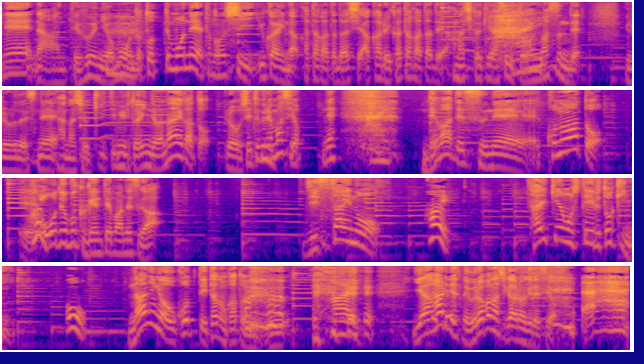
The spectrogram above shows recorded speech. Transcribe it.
ねなんていう風に思うと、うんとってもね、楽しい、愉快な方々だし、明るい方々で話しかけやすいと思いますんで、い、ろいろですね、話を聞いてみるといいんではないかと、いろいろ教えてくれますよ。ね。はい。ではですね、この後、えーはいオーディオブック限定版ですが、実際のはい。体験をしている時におう何が起こっていたのかという、はい。やはりですね、裏話があるわけですよ。あ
